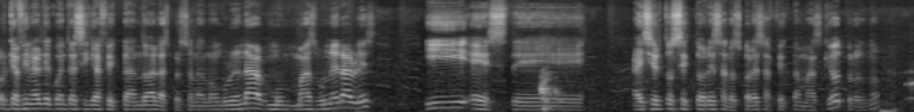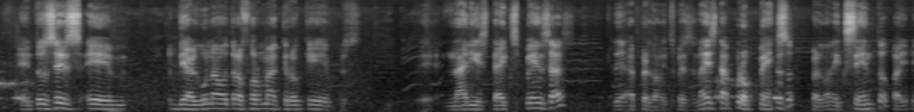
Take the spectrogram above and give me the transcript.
porque a final de cuentas sigue afectando a las personas más vulnerables y este hay ciertos sectores a los cuales afecta más que otros, ¿no? Entonces, em, de alguna u otra forma creo que pues, eh, nadie está expensas, ah, perdón, expensas, nadie está propenso, perdón, exento, vaya,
